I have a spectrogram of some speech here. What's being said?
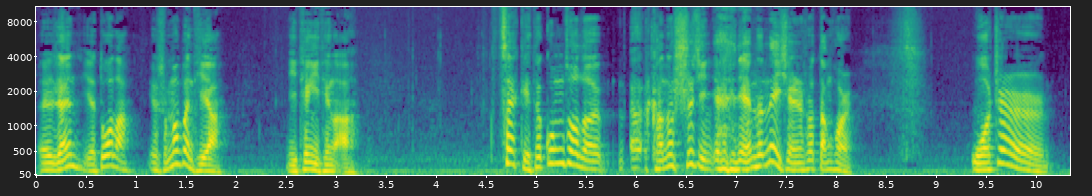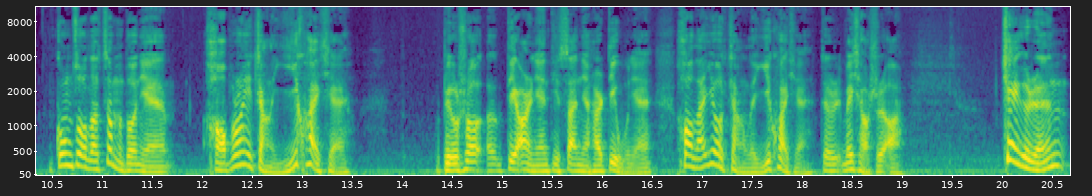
呃，人也多了，有什么问题啊？你听一听啊，在给他工作了呃，可能十几年的那些人说：“等会儿，我这儿工作了这么多年，好不容易涨一块钱，比如说呃第二年、第三年还是第五年，后来又涨了一块钱，就是每小时啊。这个人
